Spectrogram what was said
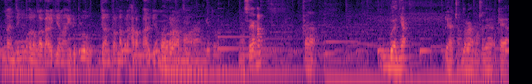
enggak anjing lu kalau nggak bahagia sama hidup lu jangan pernah berharap bahagia sama Bahagia orang sama sih. orang gitu maksudnya kan kayak banyak ya contoh lah maksudnya kayak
